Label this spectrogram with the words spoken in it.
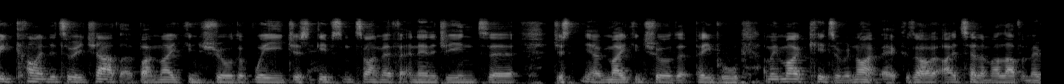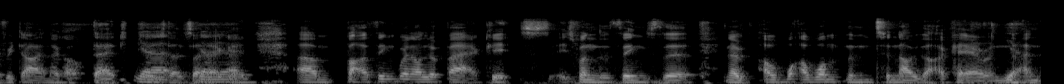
be kinder to each other by making sure that we just give some time, effort, and energy into just you know making sure that people. I mean, my kids are a nightmare because I, I tell them I love them every day, and they go, oh, "Dad, please Yeah, don't say yeah, that yeah. again." Um, but I think when I look back, it's it's one of the things that you know I, I want them to know that I care, and Yeah, and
